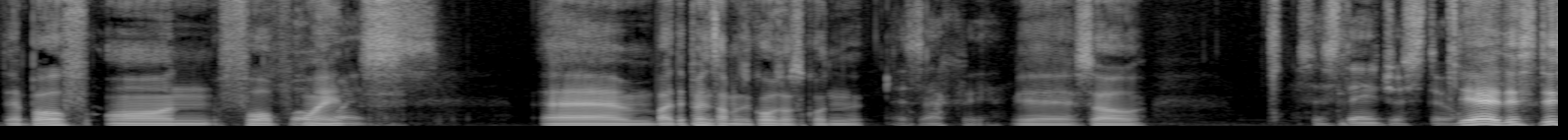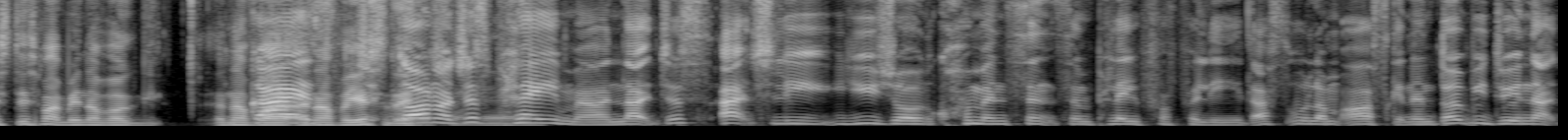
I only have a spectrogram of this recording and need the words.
They're both on four, Four points. Um, but it depends how many goals are scored. Isn't it? Exactly. Yeah. So So it's dangerous still. Yeah, this this this might be another g- another Guys, another j- yesterday. Ghana, just Yeah. play, man. Like, just actually use your common sense and play properly. That's all I'm asking. And don't be doing that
